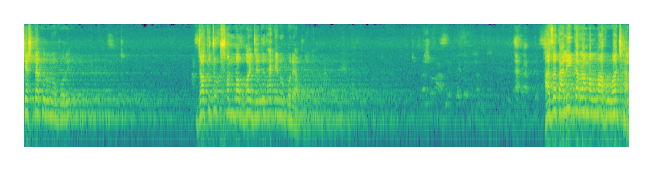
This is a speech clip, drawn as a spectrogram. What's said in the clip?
চেষ্টা করুন উপরে। যতটুক সম্ভব হয় যেতে থাকেন উপরে আপনি। হাজরত আলী কার্রাম আল্লাহ ওয়াজহা,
